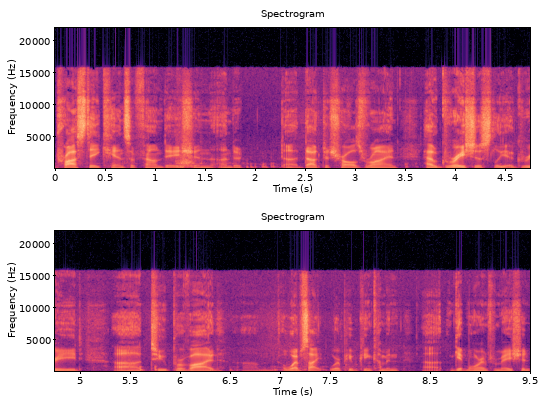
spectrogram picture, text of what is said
Prostate Cancer Foundation under uh, Dr. Charles Ryan have graciously agreed uh, to provide um, a website where people can come and uh, get more information.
